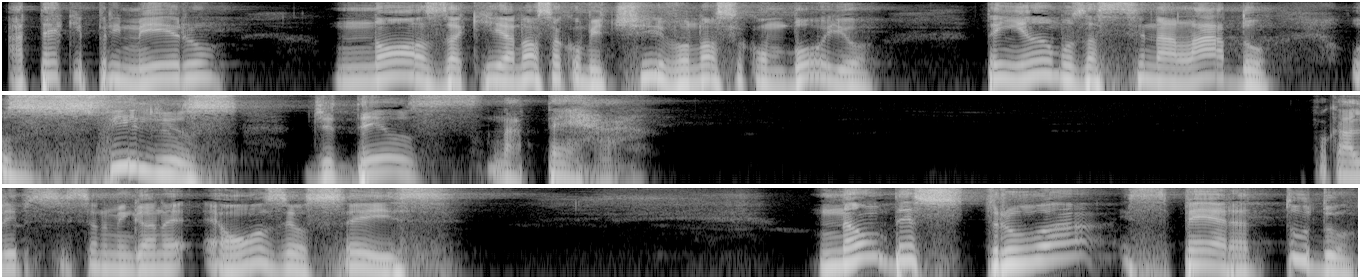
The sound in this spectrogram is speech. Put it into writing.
Até que primeiro nós aqui, a nossa comitiva, o nosso comboio, tenhamos assinalado os filhos de Deus na terra. Apocalipse, se não me engano, é 11 ou 6. Não destrua, espera tudo,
